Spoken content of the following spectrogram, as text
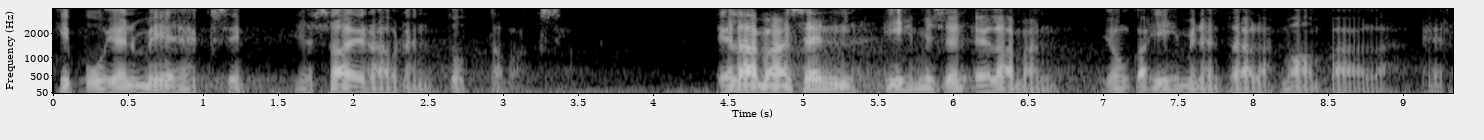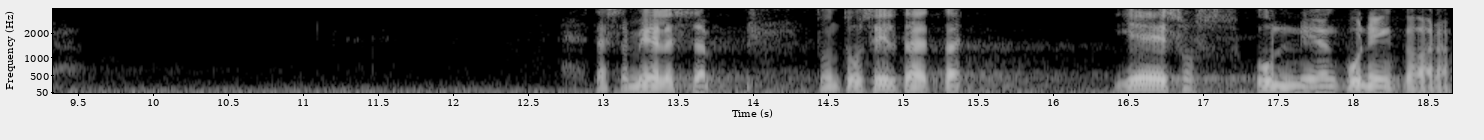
kipujen mieheksi ja sairauden tuttavaksi. Elämään sen ihmisen elämän, jonka ihminen täällä maan päällä erää. Tässä mielessä tuntuu siltä, että Jeesus kunnien kuninkaana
